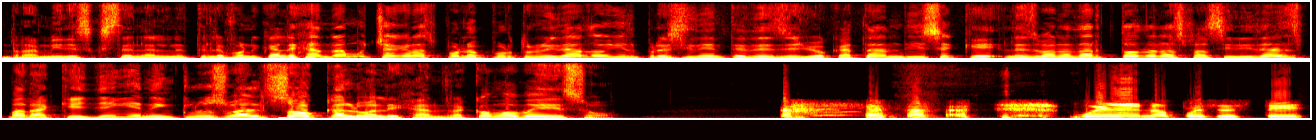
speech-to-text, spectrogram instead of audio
Ramírez, que está en la línea telefónica. Alejandra, muchas gracias por la oportunidad. Hoy el presidente desde Yucatán dice que les van a dar todas las facilidades para que lleguen incluso al Zócalo, Alejandra. ¿Cómo ve eso? bueno, pues este,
